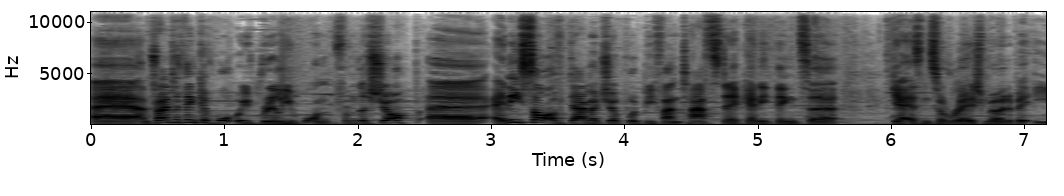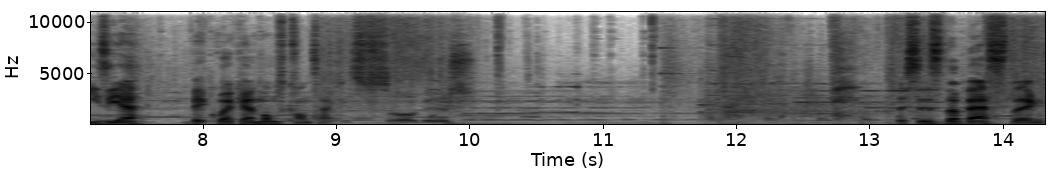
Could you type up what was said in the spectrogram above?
Uh, I'm trying to think of what we'd really want from the shop. Uh, any sort of damage up would be fantastic. Anything to get us into rage mode a bit easier, a bit quicker. Mum's contact is so good. This is the best thing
